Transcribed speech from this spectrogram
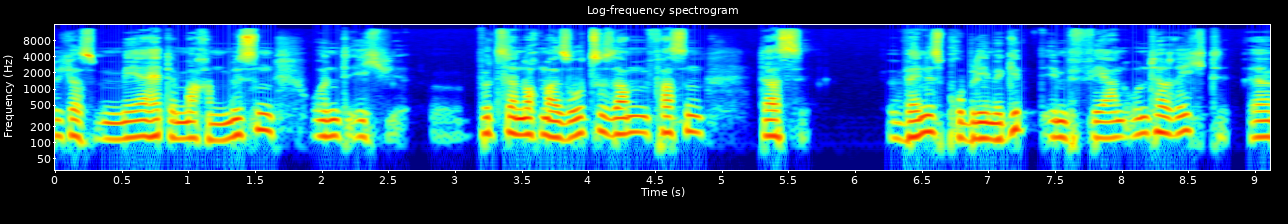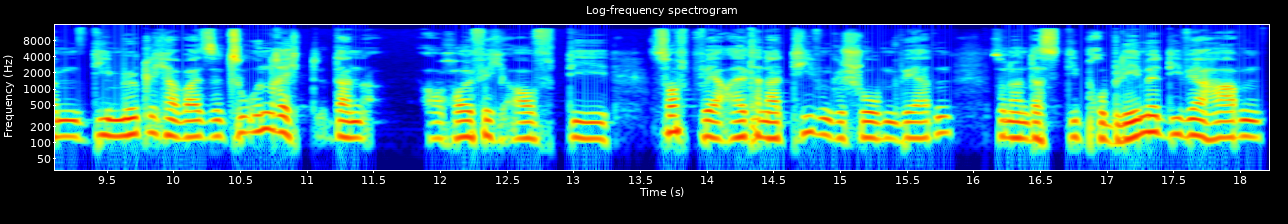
durchaus mehr hätte machen müssen. Und ich würde es dann nochmal so zusammenfassen, dass wenn es Probleme gibt im Fernunterricht, ähm, die möglicherweise zu Unrecht dann auch häufig auf die Software-Alternativen geschoben werden, sondern dass die Probleme, die wir haben,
